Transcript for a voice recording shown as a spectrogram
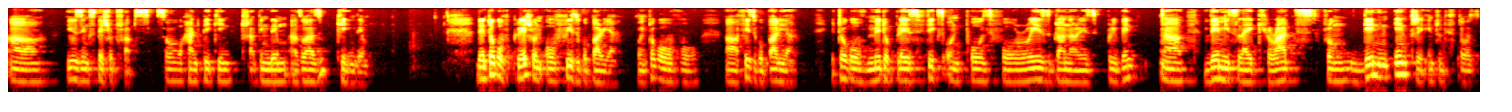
uh, using special traps. So hand picking, trapping them as well as killing them. Then talk of creation of physical barrier. When talk of uh, physical barrier, you talk of metal plates fixed on poles for raised granaries, prevent uh, vermin like rats from gaining entry into the stores.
